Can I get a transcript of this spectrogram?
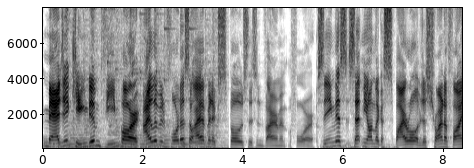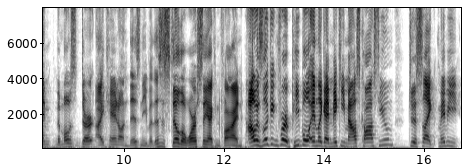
Magic Kingdom theme park. I live in Florida, so I have been exposed to this environment before. Seeing this sent me on like a spiral of just trying to find the most dirt I can on Disney, but this is still the worst thing I can find. I was looking for people in like a Mickey Mouse costume, just like maybe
